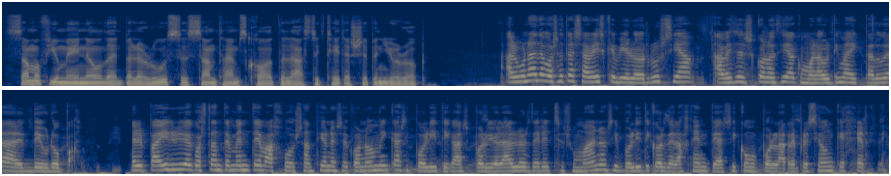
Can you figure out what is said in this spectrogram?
Some of you may know that Belarus is sometimes called the last dictatorship in Europe. Algunas de vosotras sabéis que Bielorrusia a veces es conocida como la última dictadura de Europa. El país vive constantemente bajo sanciones económicas y políticas por violar los derechos humanos y políticos de la gente, así como por la represión que ejerce.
